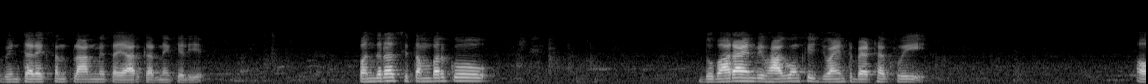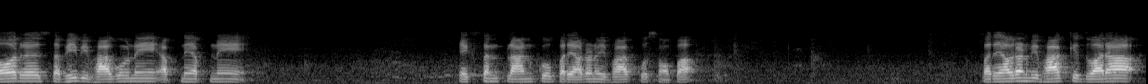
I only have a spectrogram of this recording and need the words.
विंटर एक्शन प्लान में तैयार करने के लिए। 15 सितंबर को दोबारा इन विभागों की ज्वाइंट बैठक हुई और सभी विभागों ने अपने अपने एक्शन प्लान को पर्यावरण विभाग को सौंपा। पर्यावरण विभाग के द्वारा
